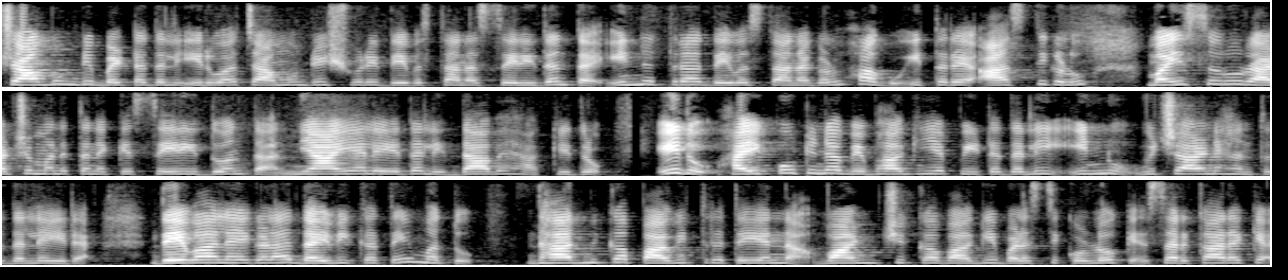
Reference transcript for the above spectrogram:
ಚಾಮುಂಡಿ ಬೆಟ್ಟದಲ್ಲಿ ಇರುವ ಚಾಮುಂಡೇಶ್ವರಿ ದೇವಸ್ಥಾನ ಸೇರಿದಂತೆ ಇನ್ನಿತರ ದೇವಸ್ಥಾನಗಳು ಹಾಗೂ ಇತರೆ ಆಸ್ತಿಗಳು ಮೈಸೂರು ರಾಜಮನೆತನಕ್ಕೆ ಸೇರಿದ್ದು ಅಂತ ನ್ಯಾಯಾಲಯದಲ್ಲಿ ದಾವೆ ಹಾಕಿದ್ರು. ಇದು ಹೈಕೋರ್ಟಿನ ವಿಭಾಗೀಯ ಪೀಠದಲ್ಲಿ ಇನ್ನೂ ವಿಚಾರಣೆ ಹಂತದಲ್ಲೇ ಇದೆ. ದೇವಾಲಯಗಳ ದೈವಿಕತೆ ಮತ್ತು ಧಾರ್ಮಿಕ ಪಾವಿತ್ರ್ಯತೆಯನ್ನ ವಾಣಿಜ್ಯಿಕವಾಗಿ ಬಳಸಿಕೊಳ್ಳೋಕೆ ಸರ್ಕಾರಕ್ಕೆ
